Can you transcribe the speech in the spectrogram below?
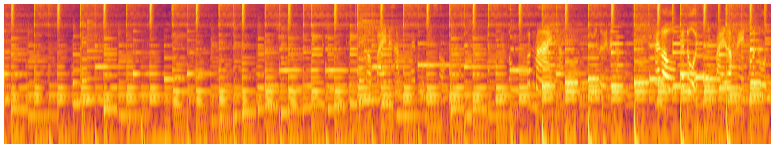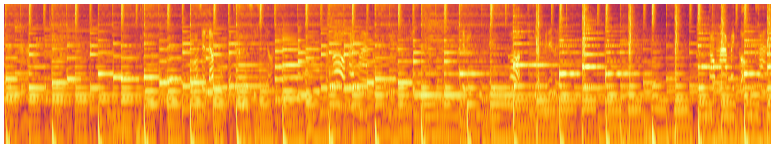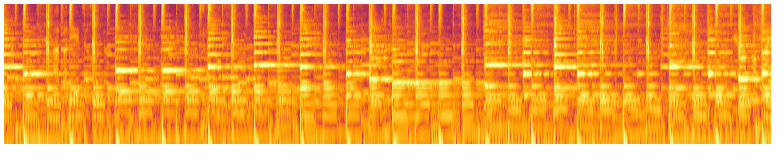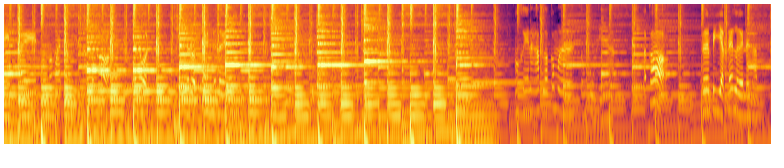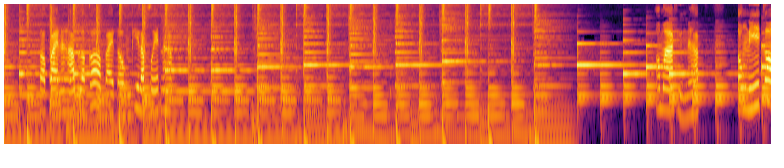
เรากระโดด นไปเหยียบได้เลยนะครับ ต่อไปนะครับแล้วก็ไปตรงที่รับเควสนะครับพอมาถึงนะครับ ตรงนี้ก็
